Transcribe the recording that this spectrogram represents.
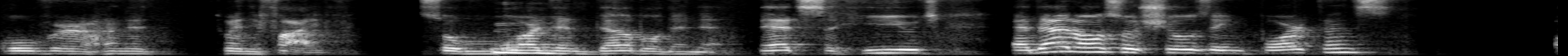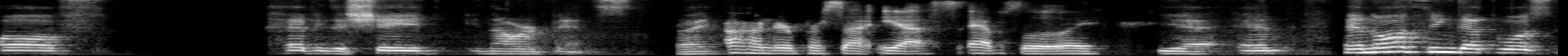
over 125. So more mm-hmm. than double than that. That's a huge, and that also shows the importance of having the shade in our pens, right? hundred percent. Yes, absolutely. Yeah. And another thing that was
